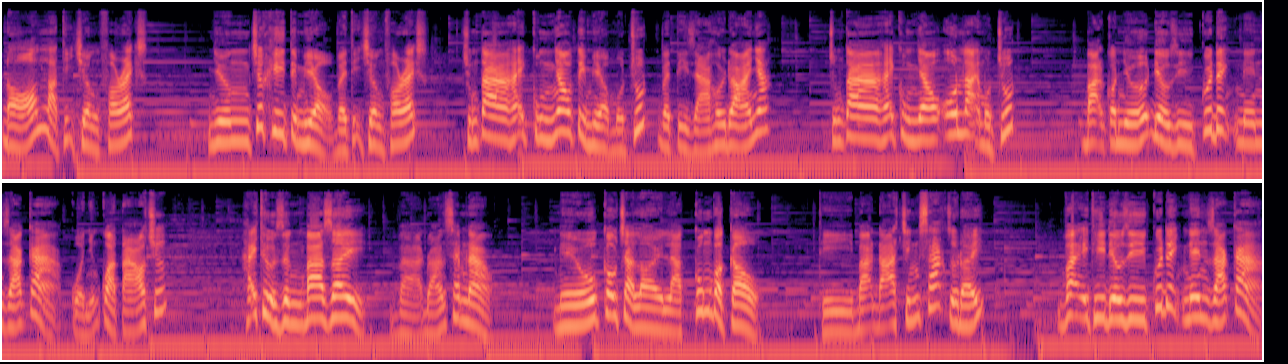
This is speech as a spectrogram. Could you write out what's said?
đó là thị trường Forex. Nhưng trước khi tìm hiểu về thị trường Forex, chúng ta hãy cùng nhau tìm hiểu một chút về tỷ giá hối đoái nhé. Chúng ta hãy cùng nhau ôn lại một chút. Bạn còn nhớ điều gì quyết định nên giá cả của những quả táo chứ? Hãy thử dừng 3 giây và đoán xem nào. Nếu câu trả lời là cung và cầu thì bạn đã chính xác rồi đấy. Vậy thì điều gì quyết định nên giá cả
